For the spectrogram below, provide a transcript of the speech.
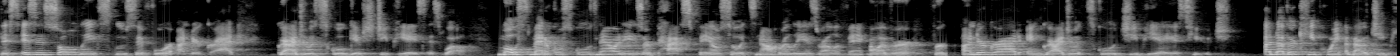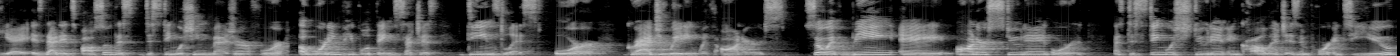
this isn't solely exclusive for undergrad. Graduate school gives GPAs as well. Most medical schools nowadays are pass fail, so it's not really as relevant. However, for undergrad and graduate school, GPA is huge. Another key point about GPA is that it's also this distinguishing measure for awarding people things such as Dean's List or graduating with honors. So if being a honor student or a distinguished student in college is important to you,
